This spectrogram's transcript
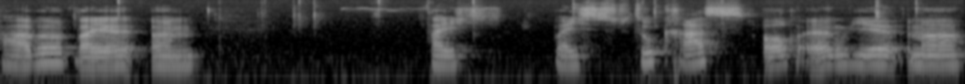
habe, weil, ähm, weil ich, weil ich so krass auch irgendwie immer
